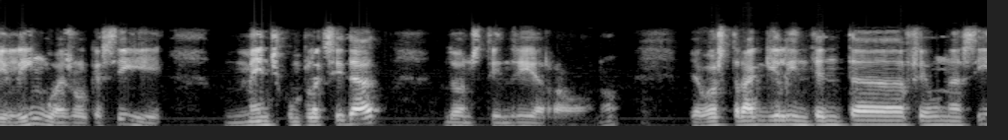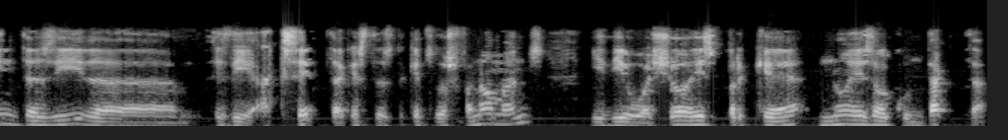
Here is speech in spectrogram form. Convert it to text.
bilingües o el que sigui, menys complexitat, doncs tindria raó. No? Llavors, Traggill intenta fer una síntesi de... És a dir, accepta aquestes, aquests dos fenòmens i diu això és perquè no és el contacte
